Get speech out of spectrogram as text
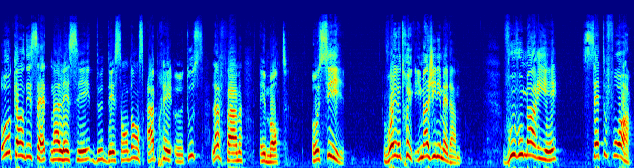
aucun des sept n'a laissé de descendance. Après eux tous, la femme est morte aussi. Vous voyez le truc Imaginez, mesdames, vous vous mariez sept fois.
